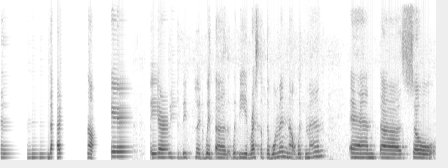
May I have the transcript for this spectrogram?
And that's not we should be put with, uh, with the rest of the women, not with men. And uh, so,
